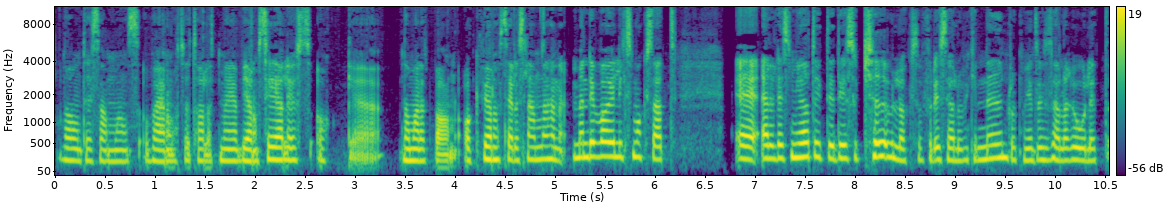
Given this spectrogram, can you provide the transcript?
var hon tillsammans och början av 80-talet med Björn Afzelius och eh, de hade ett barn och Björn Afzelius lämnade henne. Men det var ju liksom också att Eh, eller det som jag tyckte det är så kul också för det är så jävla mycket namedropping, det är så jävla roligt.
